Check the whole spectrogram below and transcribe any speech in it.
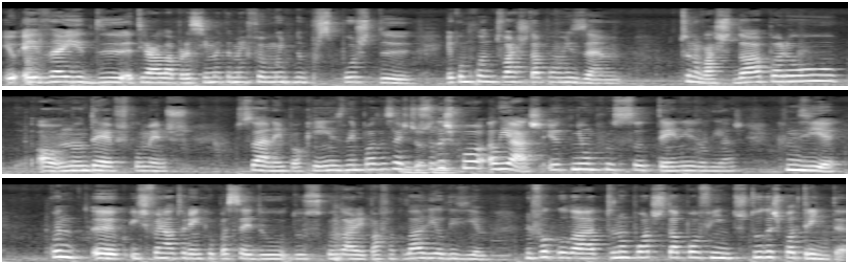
eu, a ideia de atirar lá para cima também foi muito no pressuposto de. É como quando tu vais estudar para um exame tu não vais estudar para o. ou não deves, pelo menos, estudar nem para o 15 nem para o 16. Tu estudas para. Aliás, eu tinha um professor de ténis, aliás, que me dizia. Quando, uh, isto foi na altura em que eu passei do, do secundário para a faculdade e ele dizia-me na faculdade tu não podes estudar para o 20, estudas para o 30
